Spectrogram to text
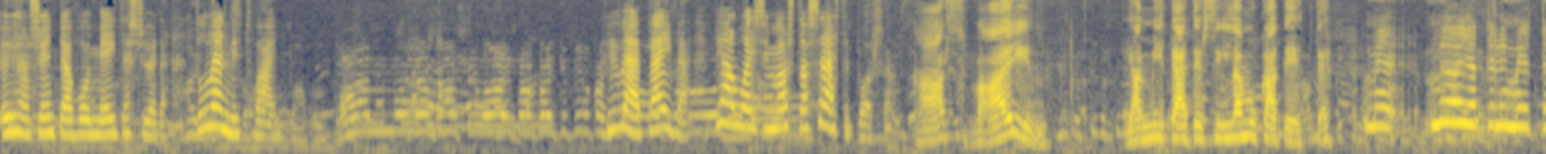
Eihän sentään voi meitä syödä. Tule nyt vain. Pannuja, kattiloita, kaikki pilkkahinnalla. Hyvää päivää. Me haluaisimme ostaa säästöporsaan. Kasvain. Ja mitä te sillä muka teette? Me, me ajattelimme, että,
